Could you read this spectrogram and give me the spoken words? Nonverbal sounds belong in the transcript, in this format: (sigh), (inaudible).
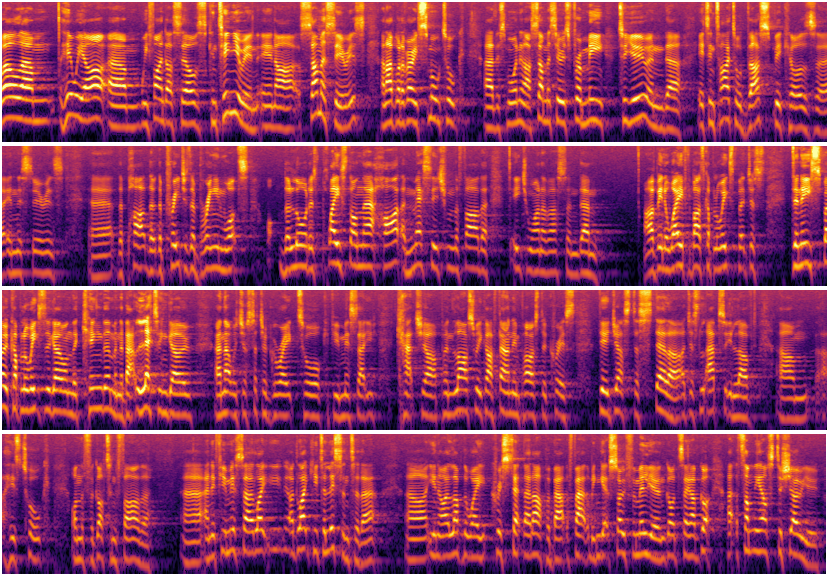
Well, um, here we are. Um, we find ourselves continuing in our summer series, and I've got a very small talk uh, this morning. Our summer series from me to you, and uh, it's entitled "Thus" because uh, in this series, uh, the part the, the preachers are bringing what's the Lord has placed on their heart, a message from the Father to each one of us. And um, I've been away for the past couple of weeks, but just Denise spoke a couple of weeks ago on the kingdom and about letting go, and that was just such a great talk. If you missed that, you catch up. And last week, our founding pastor, Chris, did just a stellar, I just absolutely loved um, his talk on the forgotten father. Uh, and if you missed that, I'd like, you, I'd like you to listen to that. Uh, you know, I love the way Chris set that up about the fact that we can get so familiar and God saying, I've got uh, something else to show you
